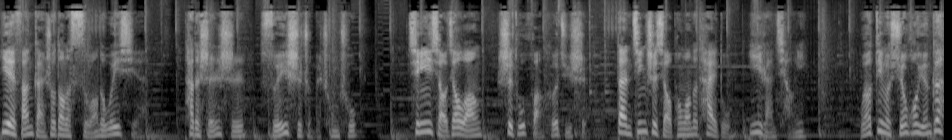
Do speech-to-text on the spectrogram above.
叶凡感受到了死亡的威胁，他的神识随时准备冲出。青衣小蛟王试图缓和局势，但金翅小鹏王的态度依然强硬。我要定了玄黄元根！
